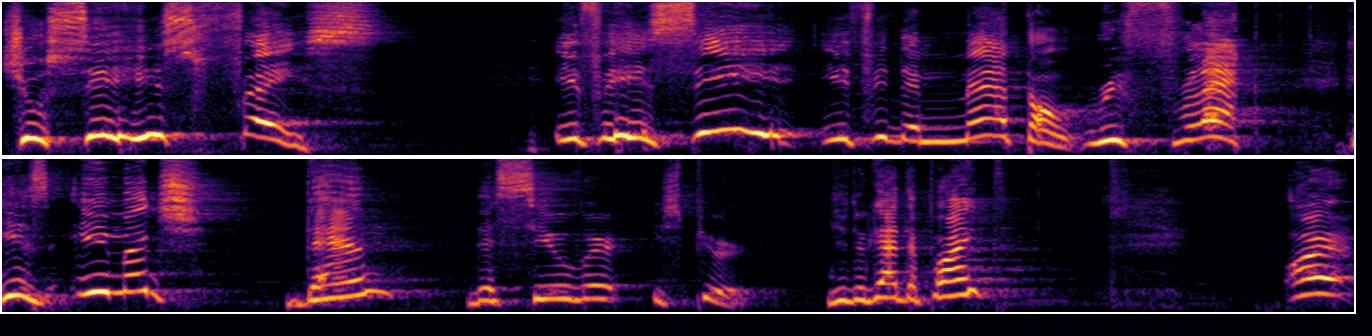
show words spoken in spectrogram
to see his face. If he see if the metal reflect his image, then the silver is pure. Did you get the point? Or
